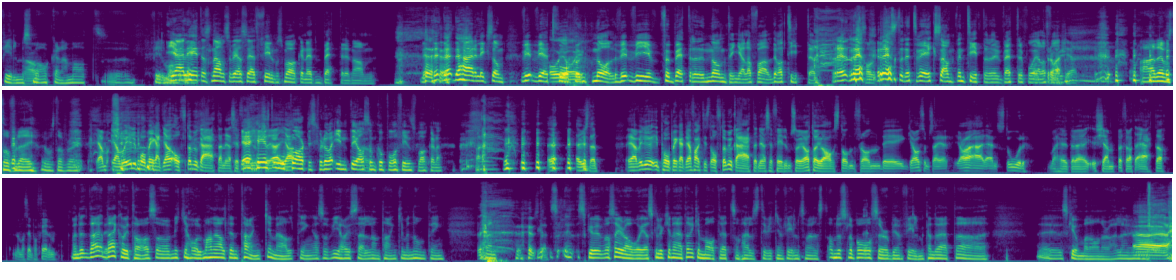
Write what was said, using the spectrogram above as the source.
Filmsmakarna, ja. mat... Uh, I ärlighetens namn så vill jag säga att Filmsmakarna är ett bättre namn. Det, det, det, här är liksom, vi, vi är 2.0, vi, vi förbättrade någonting i alla fall, det var titeln. Rest, resten är tveksamt, men titeln är vi bättre på i alla fall. Ja, det får stå för dig, det får stå för dig. Jag, jag vill ju påpeka att jag ofta brukar äta när jag ser film. Jag är helt jag, opartisk, jag... för det var inte jag som kom på filmsmakarna. ja, just det. Jag vill ju påpeka att jag faktiskt ofta brukar äta när jag ser film, så jag tar ju avstånd från det Granström säger. Jag är en stor, vad heter det, kämpe för att äta när man ser på film. Men det där, där kan vi ta, alltså Micke Holm han har alltid en tanke med allting. Alltså vi har ju sällan tanke med någonting. Men sku, vad säger du Avoy? Jag skulle kunna äta vilken maträtt som helst i vilken film som helst. Om du slår på Serbian film, kan du äta eh, skumbananer då? Eller? Uh,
